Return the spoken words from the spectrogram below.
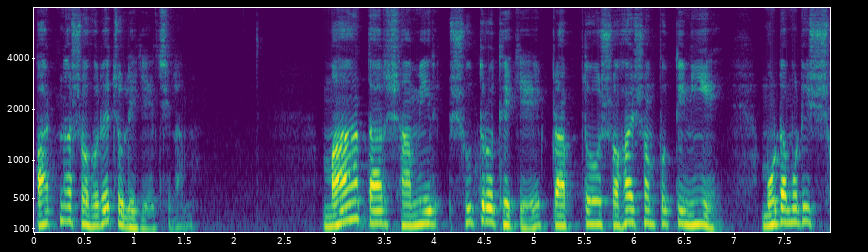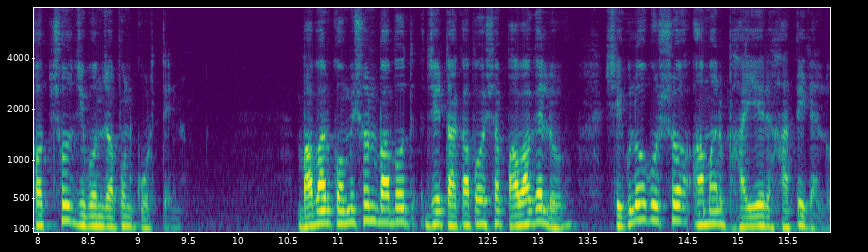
পাটনা শহরে চলে গিয়েছিলাম। মা তার স্বামীর সূত্র থেকে প্রাপ্ত সহায় সম্পত্তি নিয়ে মোটামুটি সচ্ছল জীবনযাপন করতেন। বাবার কমিশন বাবদ যে টাকা পয়সা পাওয়া গেল, সেগুলো অবশ্য আমার ভাইয়ের হাতে গেল।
